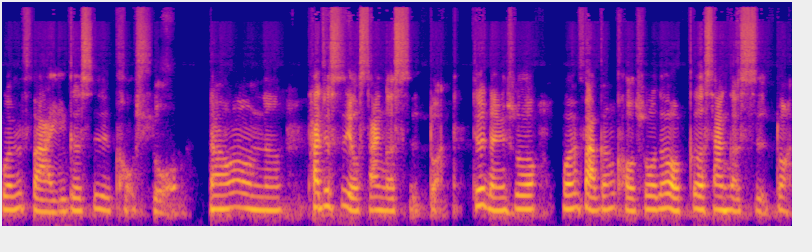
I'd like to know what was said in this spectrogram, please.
文法，一个是口说。然后呢，它就是有三个时段，就等于说文法跟口说都有各三个时段。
